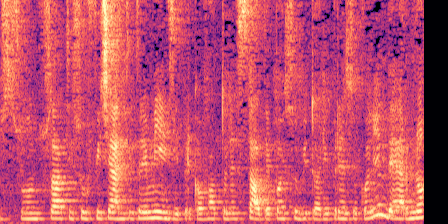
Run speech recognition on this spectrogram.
sono stati sufficienti tre mesi perché ho fatto l'estate e poi subito ho ripreso con l'inverno.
